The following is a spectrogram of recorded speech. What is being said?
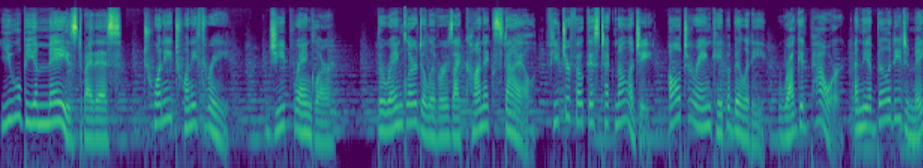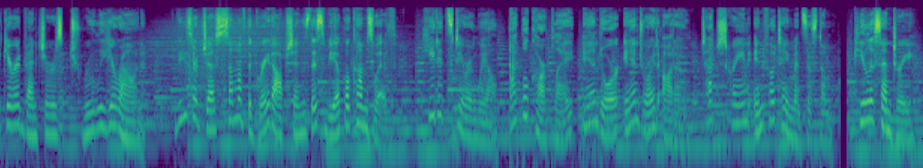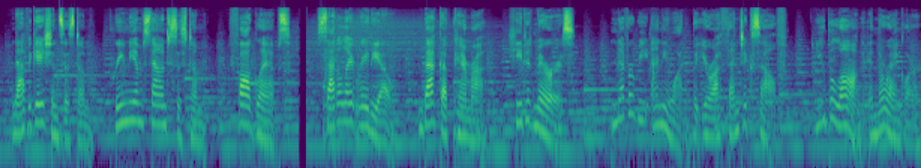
You will be amazed by this 2023 Jeep Wrangler. The Wrangler delivers iconic style, future-focused technology, all-terrain capability, rugged power, and the ability to make your adventures truly your own. These are just some of the great options this vehicle comes with. Heated steering wheel, Apple CarPlay and or Android Auto, touchscreen infotainment system, keyless entry, navigation system, premium sound system, fog lamps, satellite radio, backup camera, heated mirrors. Never be anyone but your authentic self. You belong in the Wrangler.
